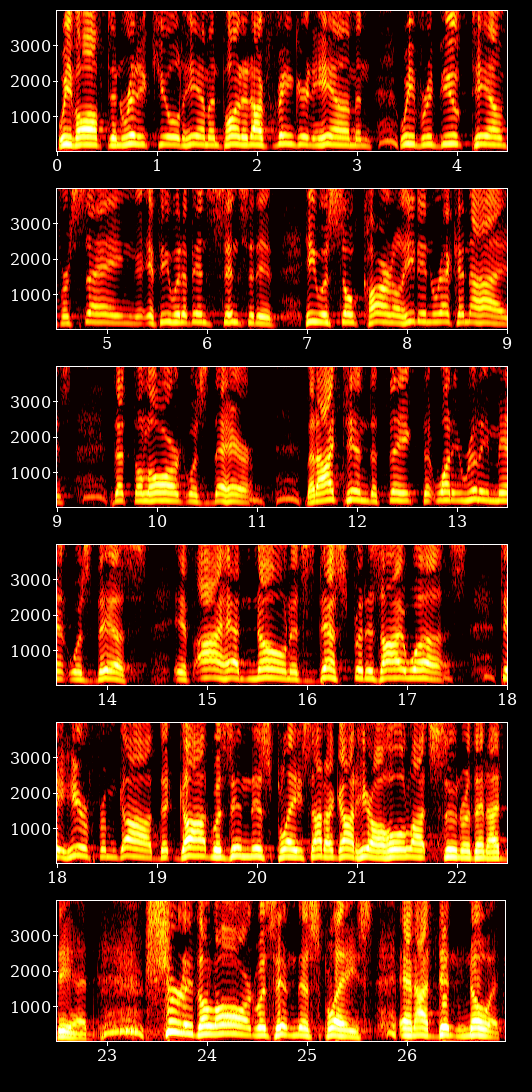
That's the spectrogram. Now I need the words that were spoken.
We've often ridiculed him and pointed our finger at him, and we've rebuked him for saying if he would have been sensitive, he was so carnal, he didn't recognize that the Lord was there. But I tend to think that what he really meant was this if I had known as desperate as I was to hear from God that God was in this place, I'd have got here a whole lot sooner than I did. Surely the Lord was in this place and I didn't know it.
